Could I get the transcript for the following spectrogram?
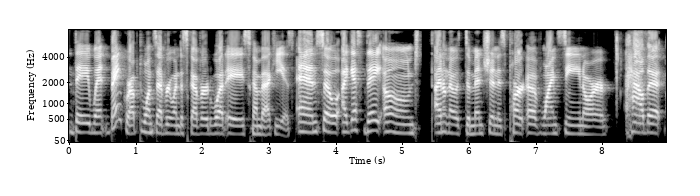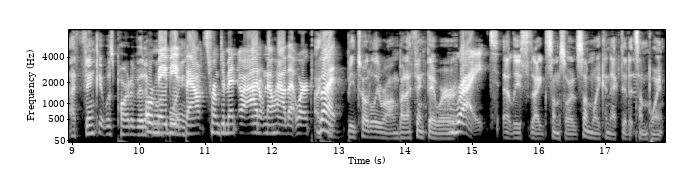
they went bankrupt once everyone discovered what a scumbag he is. And so I guess they owned, I don't know if Dimension is part of Weinstein or how that, I think it was part of it. or maybe point. it bounced from Dimension. I don't know how that worked, I but could be totally wrong, but I think they were right. at least like some sort of some way connected at some point.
